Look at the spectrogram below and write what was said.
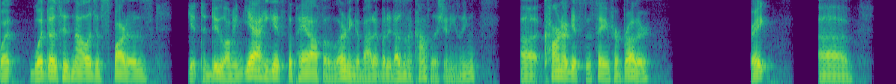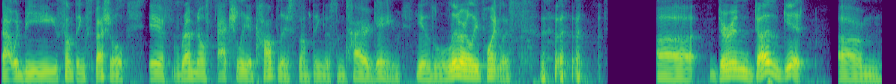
what what does his knowledge of Spartas get to do? I mean, yeah, he gets the payoff of learning about it, but it doesn't accomplish anything. Uh, Karna gets to save her brother. Right? Uh, that would be something special if Remnos actually accomplished something this entire game. He is literally pointless. uh, Duren does get um,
